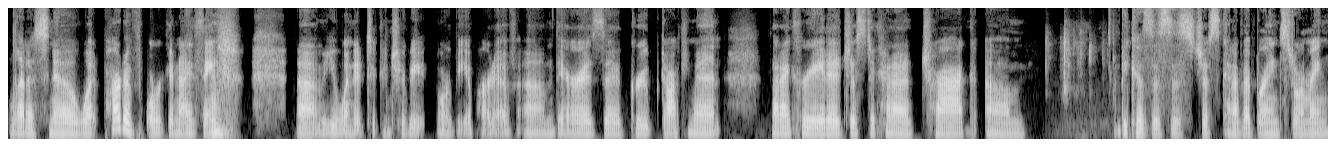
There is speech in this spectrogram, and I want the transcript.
let us know what part of organizing um, you wanted to contribute or be a part of. Um, there is a group document that I created just to kind of track um, because this is just kind of a brainstorming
